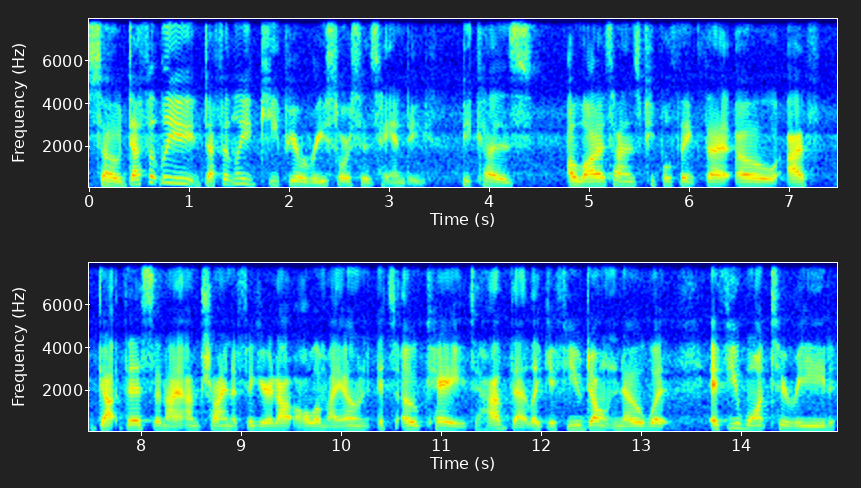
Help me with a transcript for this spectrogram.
So definitely, definitely keep your resources handy because a lot of times people think that, oh, I've got this and I, I'm trying to figure it out all on my own. It's okay to have that. Like if you don't know what, if you want to read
